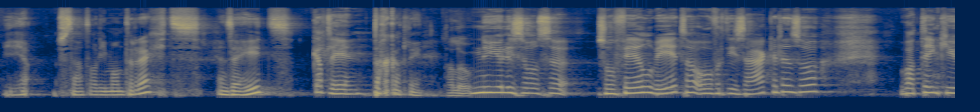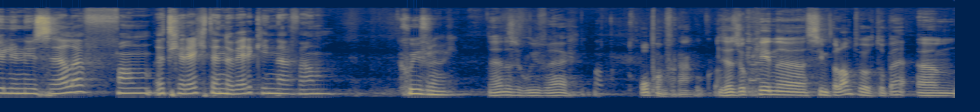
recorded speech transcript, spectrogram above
Ja, er staat al iemand terecht. En zij heet... Kathleen. Dag, Kathleen. Hallo. Nu jullie zo, ze- zoveel weten over die zaken en zo, wat denken jullie nu zelf van het gerecht en de werking daarvan? Goeie vraag. Nee, dat is een goede vraag. Open vraag ook wel. Er is ook geen eh, simpel antwoord op. Hè. Ehm,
